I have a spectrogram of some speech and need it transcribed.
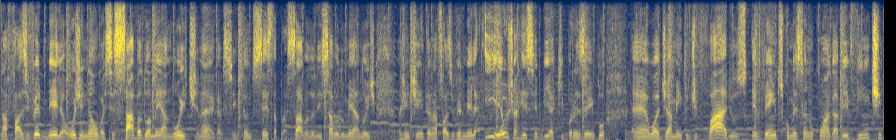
na fase vermelha. Hoje não, vai ser sábado à meia-noite, né, Garcia? Então de sexta para sábado, ali sábado meia-noite, a gente entra na fase vermelha e eu já recebi aqui, por exemplo, é, o adiamento de vários eventos, começando com a HB20,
